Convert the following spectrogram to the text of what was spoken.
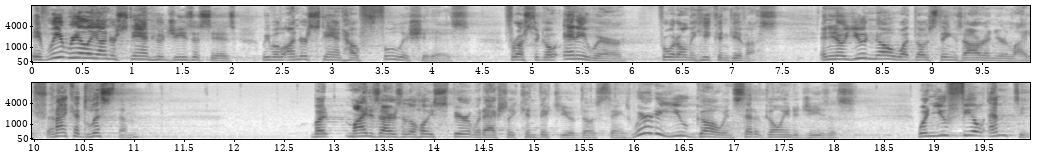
If we really understand who Jesus is, we will understand how foolish it is for us to go anywhere for what only He can give us. And you know, you know what those things are in your life, and I could list them. But my desires of the Holy Spirit would actually convict you of those things. Where do you go instead of going to Jesus? When you feel empty,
